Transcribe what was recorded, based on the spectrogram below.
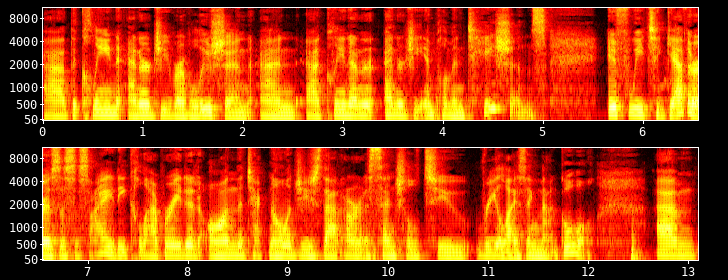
uh, the clean energy revolution and uh, clean ener- energy implementations if we together as a society collaborated on the technologies that are essential to realizing that goal. Um,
